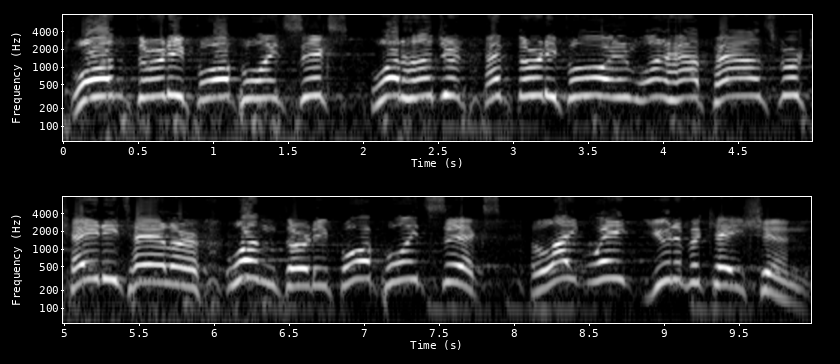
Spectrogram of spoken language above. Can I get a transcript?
134.6, 134 and one half pounds for Katie Taylor. 134.6, lightweight unification.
